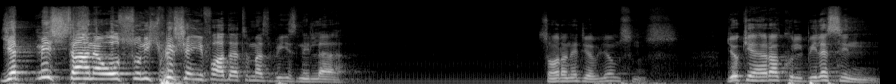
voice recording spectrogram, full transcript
70 tane olsun hiçbir şey ifade etmez biiznillah. Sonra ne diyor biliyor musunuz? Diyor ki Herakul bilesin.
